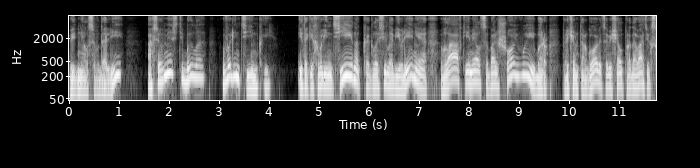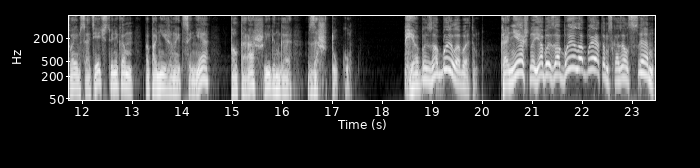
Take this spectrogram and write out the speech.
виднелся вдали, а все вместе было Валентинкой. И таких валентинок, как гласило объявление, в лавке имелся большой выбор, причем торговец обещал продавать их своим соотечественникам по пониженной цене полтора шиллинга за штуку. «Я бы забыл об этом!» «Конечно, я бы забыл об этом», — сказал Сэм,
